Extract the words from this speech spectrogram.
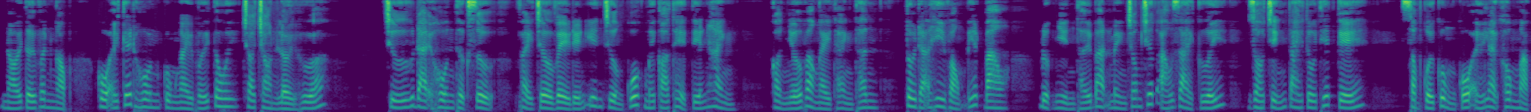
Nói tới Vân Ngọc, cô ấy kết hôn cùng ngày với tôi cho tròn lời hứa. Chứ đại hôn thực sự phải trở về đến Yên Trường Quốc mới có thể tiến hành. Còn nhớ vào ngày thành thân, tôi đã hy vọng biết bao, được nhìn thấy bạn mình trong chiếc áo dài cưới do chính tay tôi thiết kế. Xong cuối cùng cô ấy lại không mặc.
